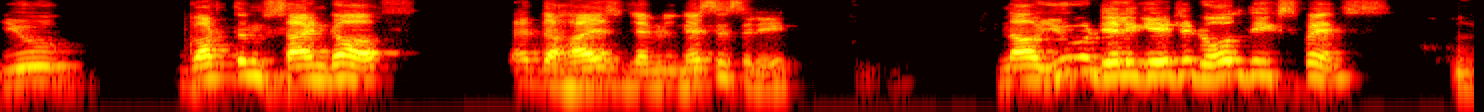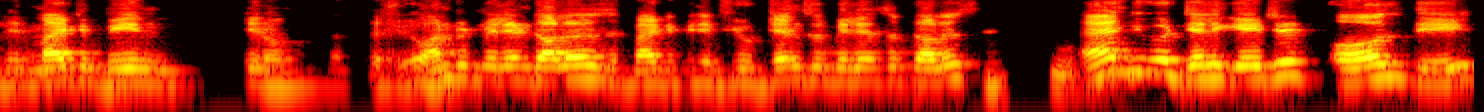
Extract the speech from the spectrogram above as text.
you got them signed off at the highest level necessary. Now you were delegated all the expense. It might have been, you know, a few hundred million dollars. It might have been a few tens of millions of dollars, and you were delegated all the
